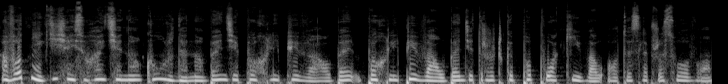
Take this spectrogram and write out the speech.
A wodnik dzisiaj, słuchajcie, no kurde, no będzie pochlipiwał, be, pochlipiwał, będzie troszeczkę popłakiwał, o to jest lepsze słowo,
